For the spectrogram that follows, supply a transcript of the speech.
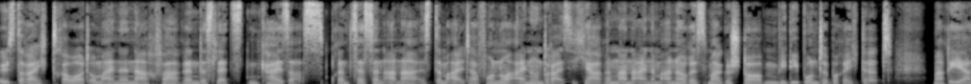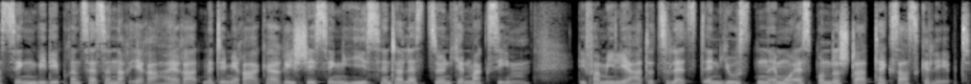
Österreich trauert um eine Nachfahrin des letzten Kaisers. Prinzessin Anna ist im Alter von nur 31 Jahren an einem Aneurysma gestorben, wie die Bunte berichtet. Maria Singh, wie die Prinzessin nach ihrer Heirat mit dem Iraker Rishi Singh hieß, hinterlässt Söhnchen Maxim. Die Familie hatte zuletzt in Houston im US-Bundesstaat Texas gelebt.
